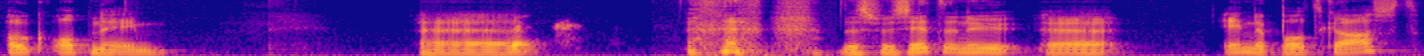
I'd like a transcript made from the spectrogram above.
ook opneem. Uh, okay. dus we zitten nu uh, in de podcast.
